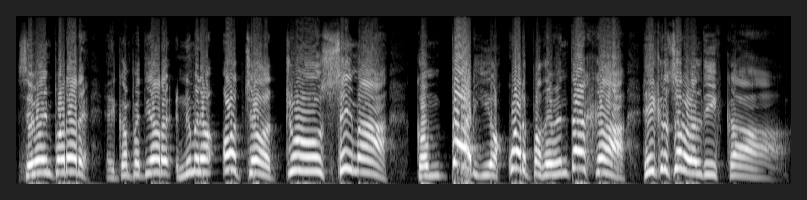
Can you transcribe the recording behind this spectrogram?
Se va a imponer el competidor número 8, Trusima, con varios cuerpos de ventaja y cruzaron el disco.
